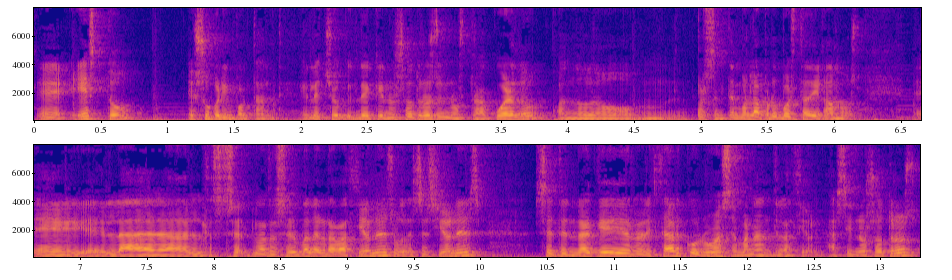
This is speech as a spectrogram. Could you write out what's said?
Eh, esto es súper importante. El hecho de que nosotros en nuestro acuerdo, cuando mm, presentemos la propuesta, digamos, eh, la, la, reserva de grabaciones o de sesiones se tendrá que realizar con una semana de antelación. Así nosotros,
